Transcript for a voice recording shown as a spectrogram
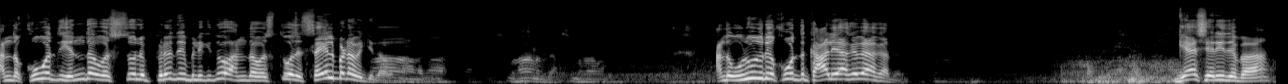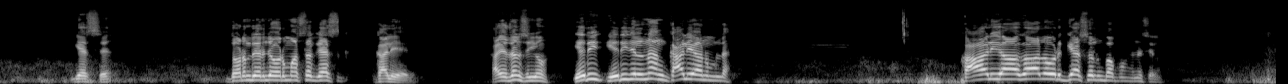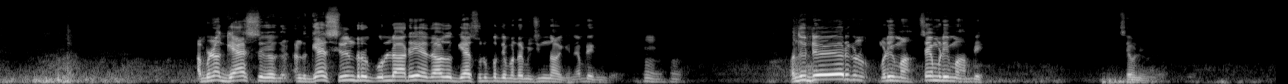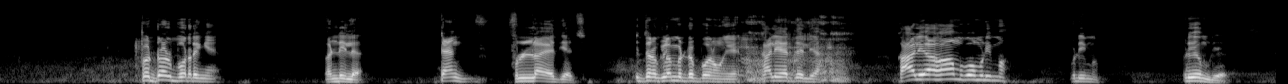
அந்த குவத்து எந்த வஸ்துல பிரதிபலிக்குதோ அந்த வஸ்து அதை செயல்பட வைக்குது அந்த உருவுடைய கூத்து காலியாகவே ஆகாது. கேஸ் எரியுதுப்பா. கேஸு திறந்து எரிஞ்ச ஒரு மாதம் கேஸ் காலி ஆயிடுது காலி தான் செய்யும். எரி எரிதல்னா அங்கே காலி ஆகணும்ல காலியாகாத ஒரு கேஸ் சொல்லுங்க பார்ப்போம் என்ன செய்யலாம்? அப்படின்னா கேஸ் அந்த கேஸ் சிலிண்டருக்கு உள்ளாரே ஏதாவது கேஸ் உற்பத்தி பண்ணுற மிஷின் தான் வைக்கணும். எப்படி இருக்கு வந்துக்கிட்டே இருக்கணும். முடியுமா? செய்ய முடியுமா? அப்படி. செய்ய முடியுமா? பெட்ரோல் போடுறீங்க. வண்டியில். டேங்க் ஃபுல்லாக ஏற்றியாச்சு இத்தனை கிலோமீட்டர் போகிறவங்க காலி ஏறுதே இல்லையா? காலியாகாமல் போக முடியுமா? முடியுமா? முடியவே முடியாது.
